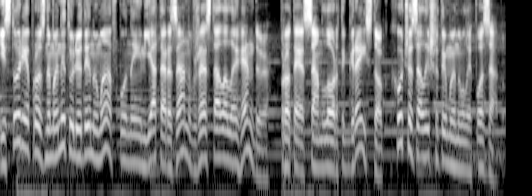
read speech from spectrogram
Історія про знамениту людину мавпу на ім'я Тарзан вже стала легендою, проте сам лорд Грейсток хоче залишити минуле позаду.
